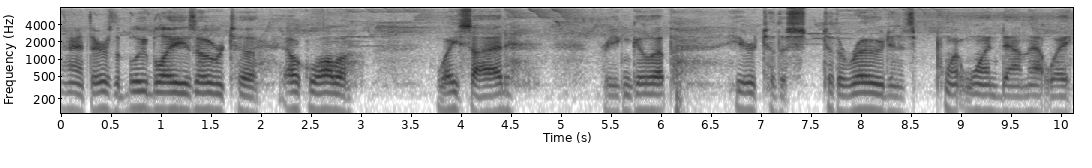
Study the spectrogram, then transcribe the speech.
Alright, there's the Blue Blaze over to Elkwallow Wayside, or you can go up here to the to the road and it's 0.1 down that way.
